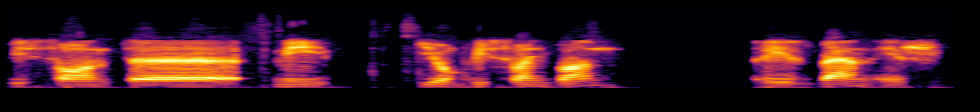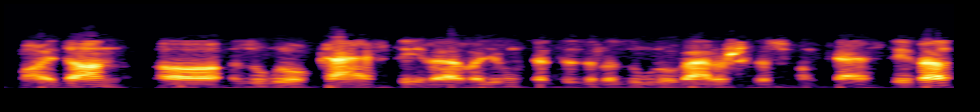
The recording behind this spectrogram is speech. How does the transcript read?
Viszont mi jogviszonyban részben és majdan az Ugló Kft-vel vagyunk, tehát ezzel az Ugló Városközpont Kft-vel,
